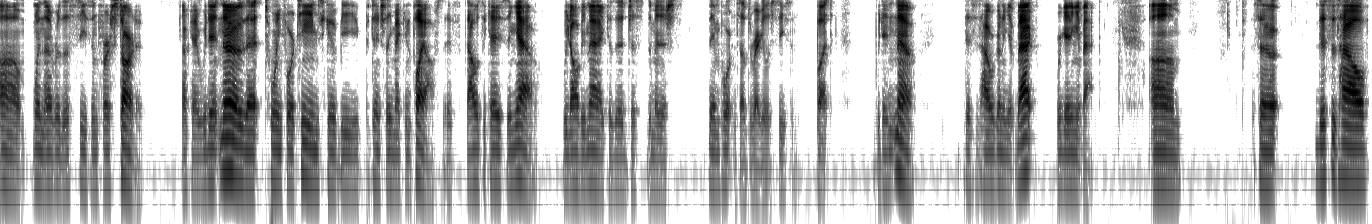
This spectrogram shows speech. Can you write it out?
um, whenever the season first started. Okay, we didn't know that 24 teams could be potentially making the playoffs. If that was the case, then yeah, we'd all be mad because it just diminishes the importance of the regular season. But we didn't know. This is how we're going to get back. We're getting it back. Um, so this is how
